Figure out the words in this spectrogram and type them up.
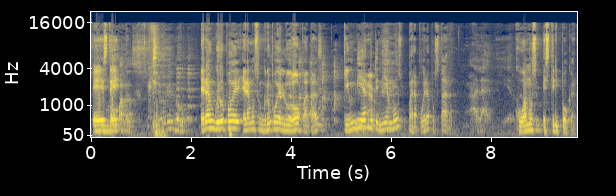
este, Ludópatas. Yo viendo. era un grupo de, éramos un grupo de ludópatas que un día no teníamos para poder apostar. A la mierda. Jugamos street poker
